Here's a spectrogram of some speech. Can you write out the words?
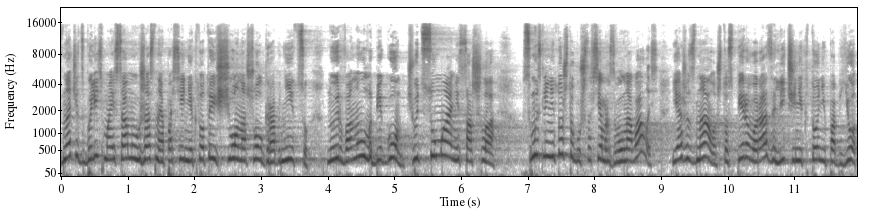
Значит, сбылись мои самые ужасные опасения. Кто-то еще нашел гробницу. Ну и рванула бегом, чуть с ума не сошла. В смысле не то, чтобы уж совсем разволновалась. Я же знала, что с первого раза личи никто не побьет.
